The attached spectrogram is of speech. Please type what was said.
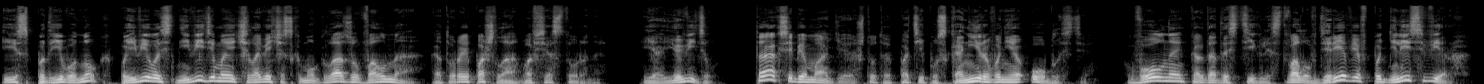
и из-под его ног появилась невидимая человеческому глазу волна, которая пошла во все стороны. Я ее видел. Так себе магия, что-то по типу сканирования области. Волны, когда достигли стволов деревьев, поднялись вверх,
